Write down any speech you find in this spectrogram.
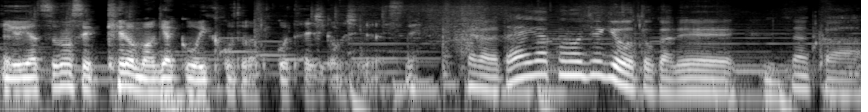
ていうやつの設計の真逆をいくことが結構大事かもしれないですね。だから大学の授業とかで、うんなんか、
